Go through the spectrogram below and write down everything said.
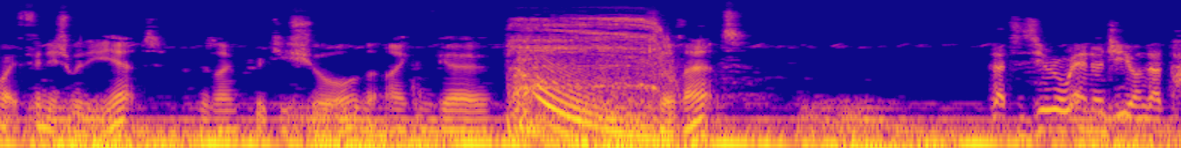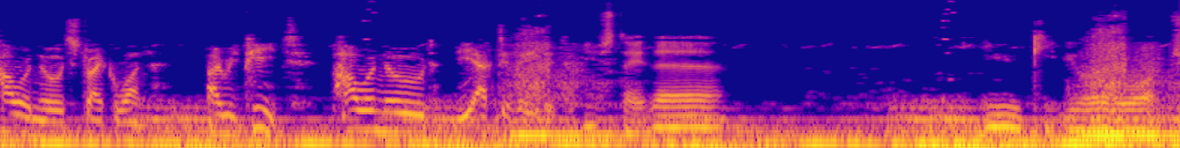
Quite finished with it yet, because I'm pretty sure that I can go kill that. That's zero energy on that power node, Strike One. I repeat, power node deactivated. You stay there. You keep your overwatch.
